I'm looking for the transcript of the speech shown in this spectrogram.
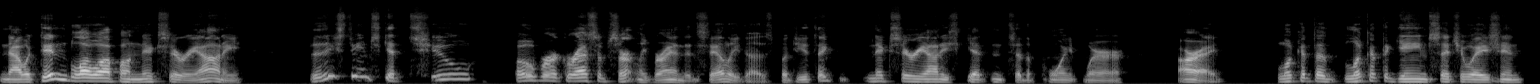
Now it didn't blow up on Nick Sirianni. Do these teams get too over aggressive? Certainly Brandon Staley does, but do you think Nick Sirianni's getting to the point where, all right, look at the look at the game situation,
